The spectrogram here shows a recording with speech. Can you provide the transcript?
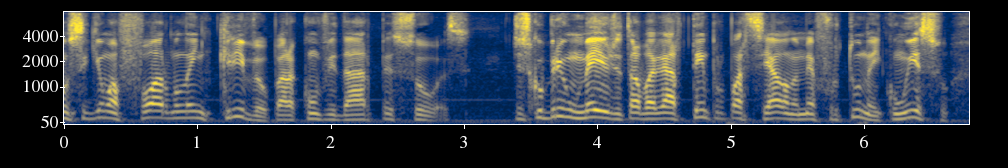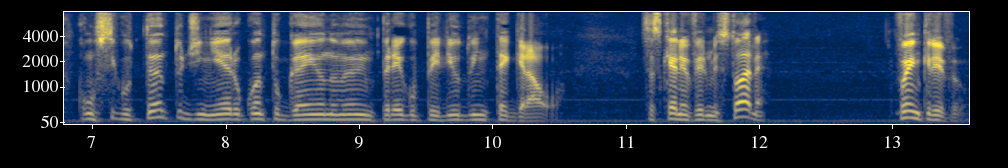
consegui uma fórmula incrível para convidar pessoas. Descobri um meio de trabalhar tempo parcial na minha fortuna e, com isso, consigo tanto dinheiro quanto ganho no meu emprego período integral. Vocês querem ouvir minha história? Foi incrível.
